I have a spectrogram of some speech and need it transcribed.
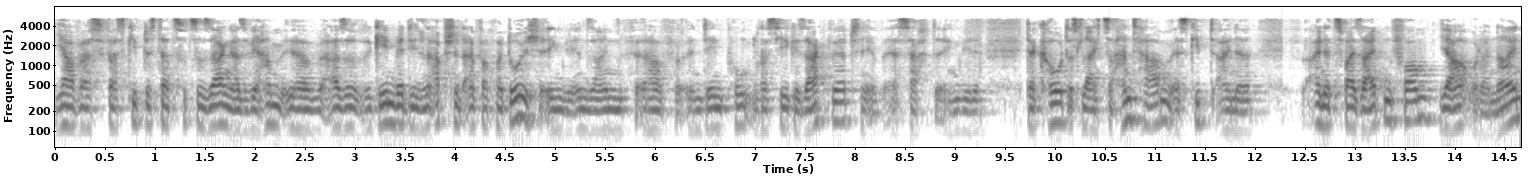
Ja, was, was gibt es dazu zu sagen? Also wir haben, äh, also gehen wir diesen Abschnitt einfach mal durch, irgendwie in seinen, äh, in den Punkten, was hier gesagt wird. Er sagt irgendwie, der Code ist leicht zu handhaben. Es gibt eine, eine Zwei-Seiten-Form, ja oder nein,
